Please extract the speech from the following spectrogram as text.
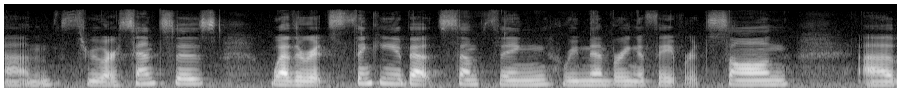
um, through our senses, whether it's thinking about something, remembering a favorite song, uh,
